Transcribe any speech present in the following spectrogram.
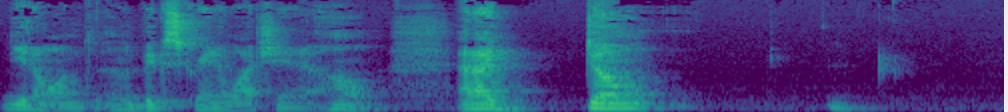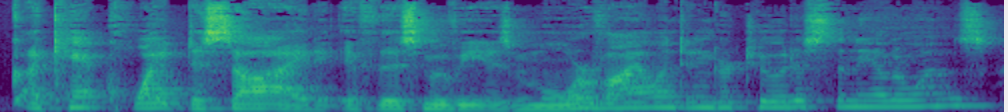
you know, on, on the big screen and watching it at home, and I don't. I can't quite decide if this movie is more violent and gratuitous than the other ones,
